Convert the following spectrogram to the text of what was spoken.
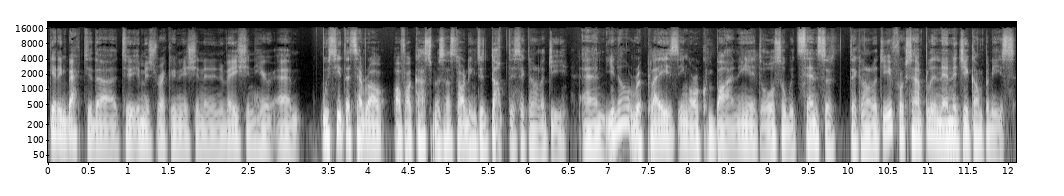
getting back to the to image recognition and innovation here. Um, we see that several of our customers are starting to adopt this technology and you know replacing or combining it also with sensor technology for example in energy companies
